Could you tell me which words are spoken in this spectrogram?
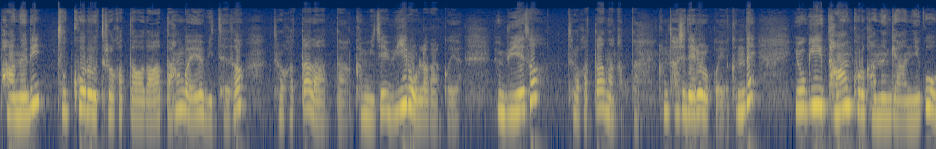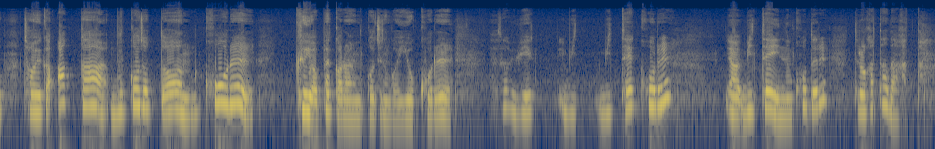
바늘이 두 코로 들어갔다 나왔다 한 거예요. 밑에서 들어갔다 나왔다. 그럼 이제 위로 올라갈 거예요. 그럼 위에서 들어갔다 나갔다. 그럼 다시 내려올 거예요. 근데 여기 다음 코로 가는 게 아니고 저희가 아까 묶어줬던 코를 그 옆에 거랑 묶어주는 거예요. 이 코를. 그래서 위에 밑, 밑에 코를 야 밑에 있는 코드를 들어갔다 나갔다.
